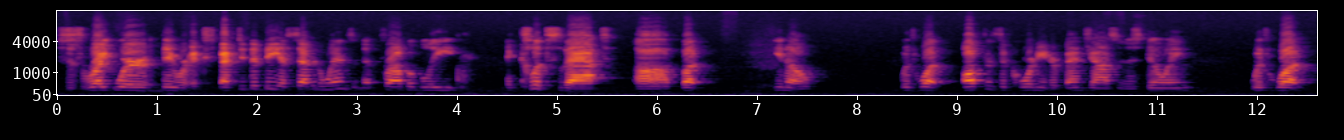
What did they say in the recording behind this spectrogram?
Is right where they were expected to be at seven wins, and they'll probably eclipse that. Uh, but you know, with what offensive coordinator Ben Johnson is doing, with what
